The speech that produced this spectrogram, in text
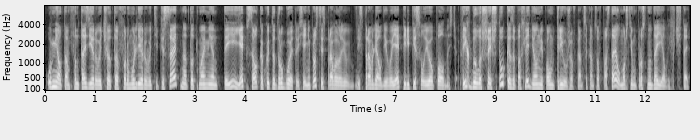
умел там фантазировать, что-то формулировать и писать на тот момент, и я писал какой-то другой, то есть я не просто исправлял, исправлял его, я переписывал его полностью. Их было 6 штук, и за последний он мне, по-моему, 3 уже в конце концов поставил, может, ему просто надоело их читать.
